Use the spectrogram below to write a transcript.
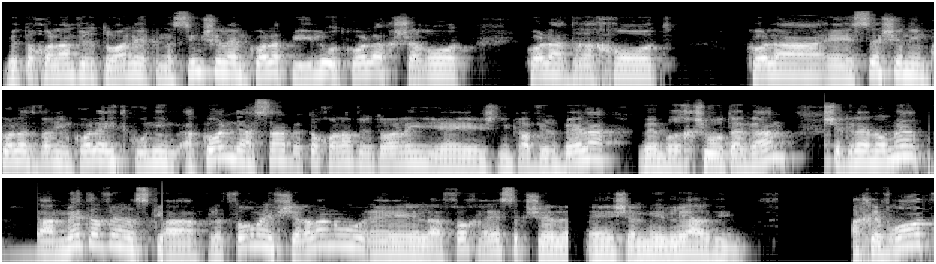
בתוך עולם וירטואלי, הכנסים שלהם, כל הפעילות, כל ההכשרות, כל ההדרכות, כל הסשנים, כל הדברים, כל העדכונים, הכל נעשה בתוך עולם וירטואלי אה, שנקרא וירבלה, והם רכשו אותה גם. שגלן אומר, המטאוורס, הפלטפורמה אפשרה לנו אה, להפוך לעסק של, אה, של מיליארדים. החברות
